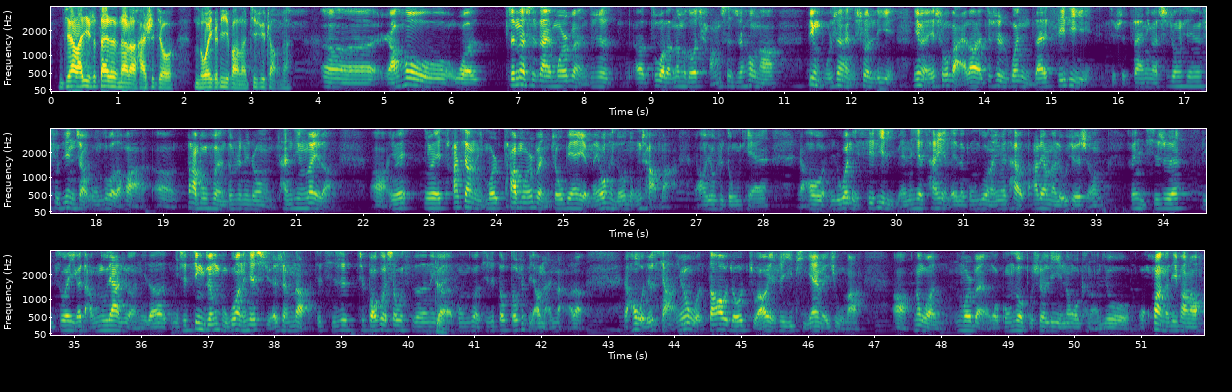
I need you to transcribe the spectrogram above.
你接下来一直待在那了，还是就挪一个地方了继续找呢？呃，然后我真的是在墨尔本，就是呃做了那么多尝试之后呢，并不是很顺利，因为说白了，就是如果你在 city，就是在那个市中心附近找工作的话，呃，大部分都是那种餐厅类的。啊，因为因为它像你墨尔大墨尔本周边也没有很多农场嘛，然后又是冬天，然后如果你 CT 里面那些餐饮类的工作呢，因为它有大量的留学生，所以你其实你作为一个打工度假者，你的你是竞争不过那些学生的，就其实就包括寿司那个工作，其实都都是比较难拿的。然后我就想，因为我到澳洲主要也是以体验为主嘛。啊，那我墨尔本我工作不顺利，那我可能就我换个地方喽。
